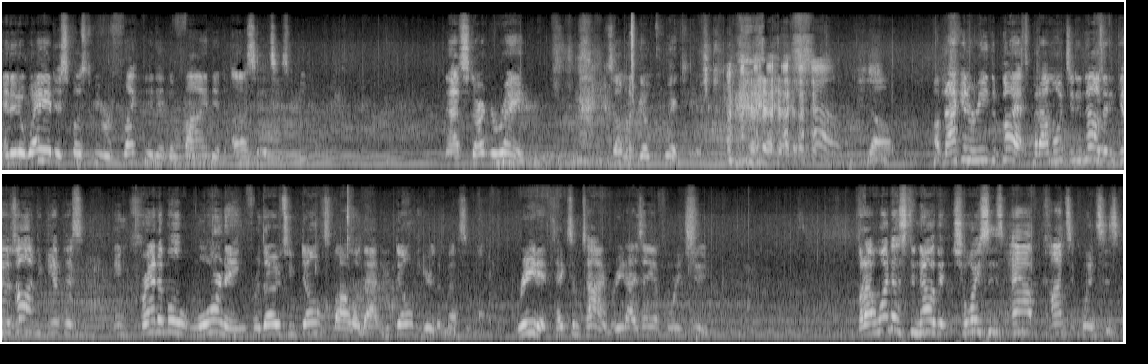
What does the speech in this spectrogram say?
And in a way, it is supposed to be reflected and defined in us as his people. Now it's starting to rain, so I'm going to go quick here. Y'all, I'm not going to read the bus, but I want you to know that it goes on to give this incredible warning for those who don't follow that, who don't hear the message. Read it. Take some time. Read Isaiah 42. But I want us to know that choices have consequences.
